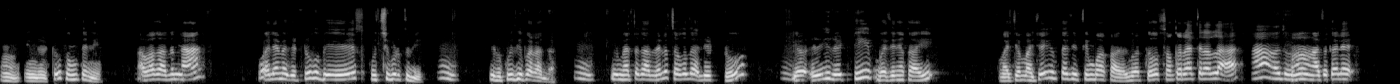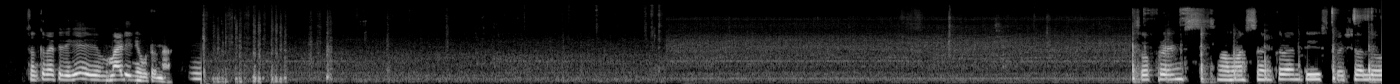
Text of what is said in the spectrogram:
ಹ್ಮ್. ಹಿಂಗಿಟ್ಟು ತುಂಬ್ತೀನಿ. ಅವಾಗ ಅದನ್ನ ಒಲೆ ಮ್ಯಾಗ ಇಟ್ಟು ಬೇಸ್ ಕುಚ್ಚಿ ಬಿಡ್ತೀವಿ ಇದು ಕುದಿ ಬರಂದ ಈ ಮೆತ್ತಗಾದ್ಮೇಲೆ ತೆಗೆದು ಅಲ್ಲಿಟ್ಟು ಈ ರೊಟ್ಟಿ ಬದನೆಕಾಯಿ ಮಜೆ ಮಜಾ ಇರ್ತದೆ ತಿಂಬಾಕ. ಇವತ್ತು ಸಂಕ್ರಾಂತಿ ಅಲ್ಲ ಹಾ ಹೌದು. ಹಾ ಅದಕ್ಕಲೆ ಸಂಕ್ರಾಂತಿಗೆ ಮಾಡೀನಿ ಊಟನ. ಸೊ ಫ್ರೆಂಡ್ಸ್ ನಮ್ಮ ಸಂಕ್ರಾಂತಿ ಸ್ಪೆಷಲು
